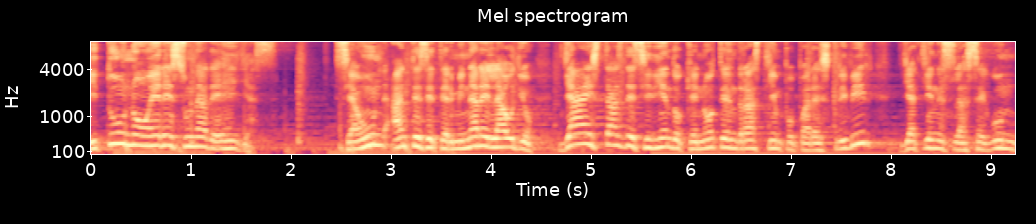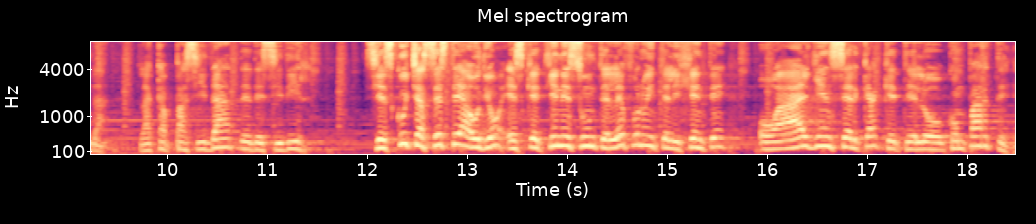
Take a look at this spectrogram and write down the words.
y tú no eres una de ellas. Si aún antes de terminar el audio ya estás decidiendo que no tendrás tiempo para escribir, ya tienes la segunda, la capacidad de decidir. Si escuchas este audio es que tienes un teléfono inteligente o a alguien cerca que te lo comparte.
